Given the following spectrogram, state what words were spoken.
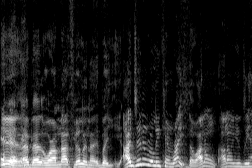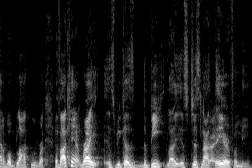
Yeah, that, that or I'm not feeling that. But I generally can write though. I don't I don't usually have a block with write. If I can't write, it's because the beat like it's just not Right. there for me.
